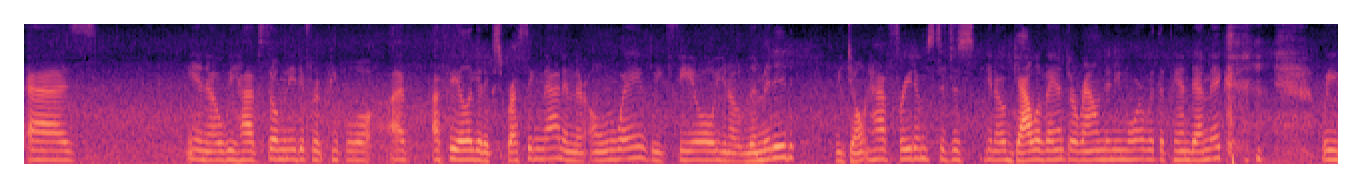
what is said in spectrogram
as, you know, we have so many different people, I, I feel like in expressing that in their own way. We feel, you know, limited. We don't have freedoms to just, you know, gallivant around anymore with the pandemic. we,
